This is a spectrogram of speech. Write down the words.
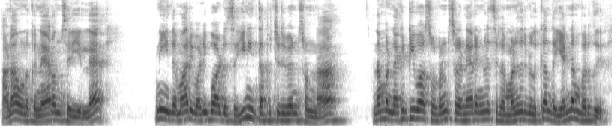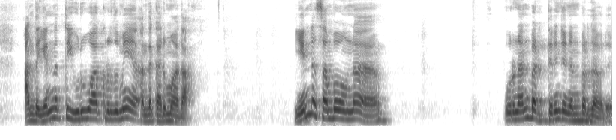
ஆனால் உனக்கு நேரம் சரியில்லை நீ இந்த மாதிரி வழிபாடு செய்ய நீ தப்பிச்சிடுவேன்னு சொன்னால் நம்ம நெகட்டிவாக சொல்கிறோன்னு சில நேரங்களில் சில மனிதர்களுக்கு அந்த எண்ணம் வருது. அந்த எண்ணத்தை உருவாக்குறதுமே அந்த கருமா தான் என்ன சம்பவம்னா ஒரு நண்பர் தெரிஞ்ச நண்பர் தான் அவர்.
